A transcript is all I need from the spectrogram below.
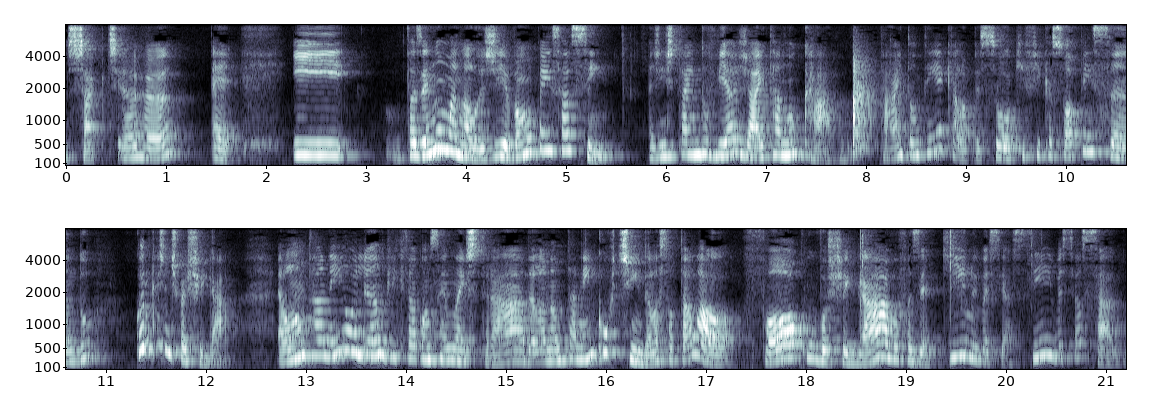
Shakti, aham, uhum, é. E fazendo uma analogia, vamos pensar assim: a gente tá indo viajar e tá no carro, tá? Então tem aquela pessoa que fica só pensando quando que a gente vai chegar? Ela não tá nem olhando o que, que tá acontecendo na estrada, ela não tá nem curtindo, ela só tá lá, ó, foco, vou chegar, vou fazer aquilo e vai ser assim, vai ser assado.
